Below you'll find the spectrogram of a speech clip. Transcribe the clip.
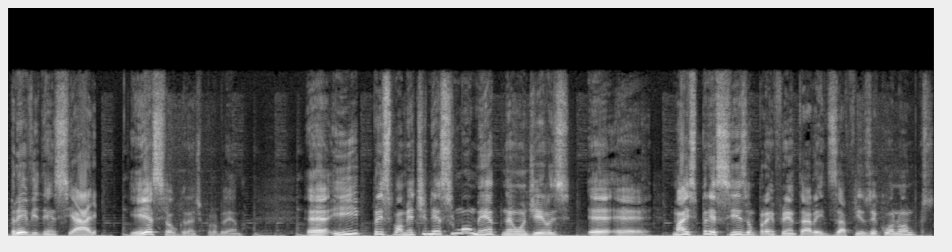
previdenciária. Esse é o grande problema. É, e principalmente nesse momento, né, onde eles é, é, mais precisam para enfrentar aí, desafios econômicos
